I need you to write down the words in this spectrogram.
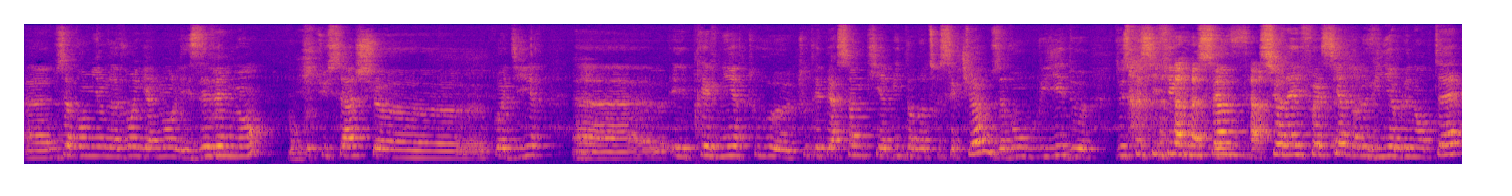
Nous avons mis en avant également les événements pour Oui. que tu saches quoi dire euh, et prévenir tout, euh, toutes les personnes qui habitent dans notre secteur. Nous avons oublié de, de spécifier que nous sommes ça. sur la Foissière dans le vignoble nantais,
